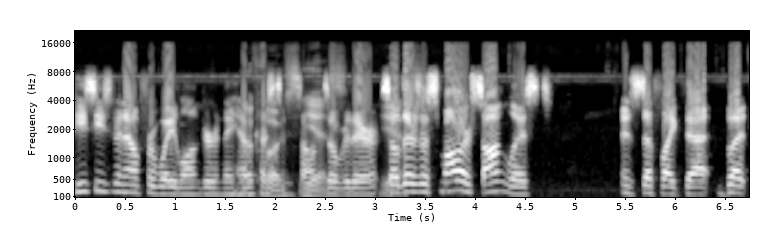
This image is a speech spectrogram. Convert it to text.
PC's been out for way longer and they have Of custom course, songs yes, over there. So there's a smaller song list and stuff like that. But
